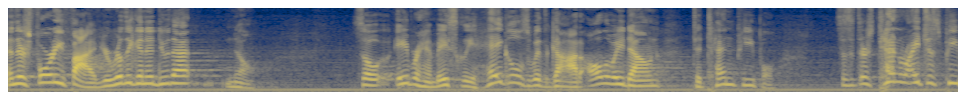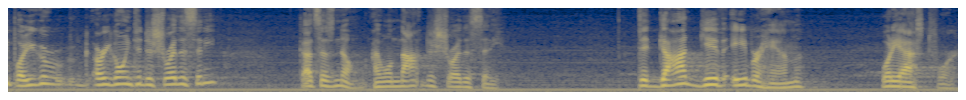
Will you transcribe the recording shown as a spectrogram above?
and there's 45. You're really going to do that? No. So Abraham basically haggles with God all the way down to 10 people. Says, if there's 10 righteous people, are you, are you going to destroy the city? God says, no, I will not destroy the city. Did God give Abraham what he asked for?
